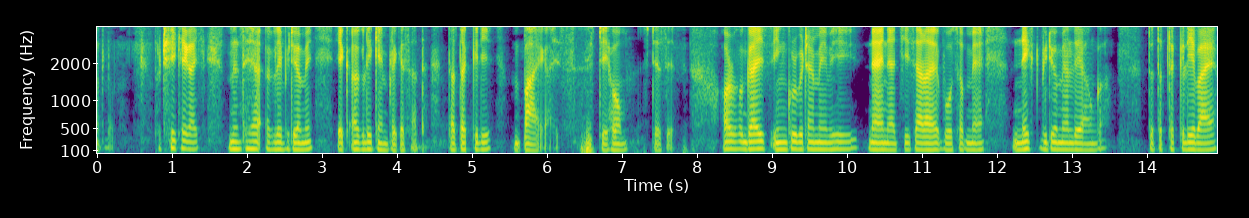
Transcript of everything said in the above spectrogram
मतलब। तो ठीक है गाइस मिलते हैं अगले वीडियो में एक अगली गेम प्ले के साथ। तब तक के लिए bye guys stay home stay safe और गाइस इंक्यूबेटर में भी नया नया चीज़ आ रहा है, वो सब मैं नेक्स्ट वीडियो में ले आऊँगा। तो तब तक के लिए बाय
